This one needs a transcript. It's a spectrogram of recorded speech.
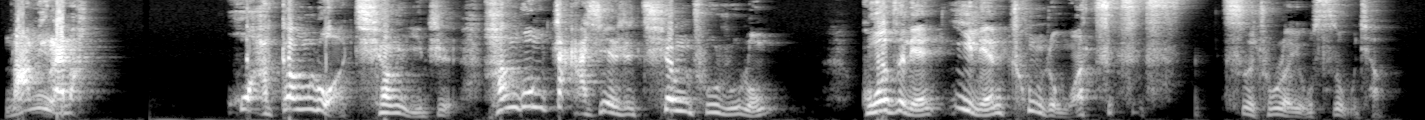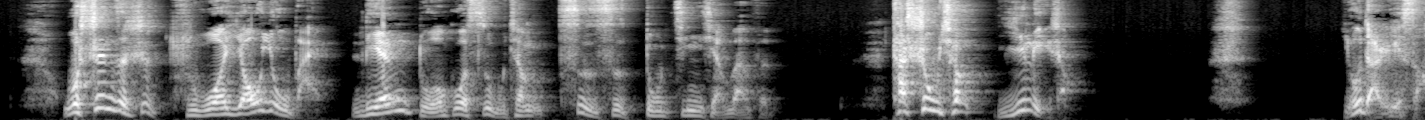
拿命来吧！话刚落，枪已至，寒光乍现，是枪出如龙。国字脸一连冲着我刺刺刺，刺出了有四五枪。我身子是左摇右摆，连躲过四五枪，次次都惊险万分。他收枪，咦了一声：“有点意思啊，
